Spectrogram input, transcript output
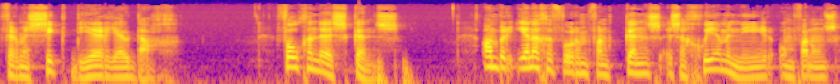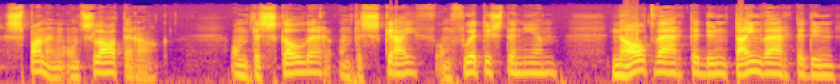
vir musiek deur jou dag. Volgende is kuns. Amper enige vorm van kuns is 'n goeie manier om van ons spanning ontslae te raak. Om te skilder, om te skryf, om foto's te neem, naaldwerk te doen, tuinwerk te doen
